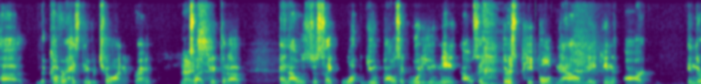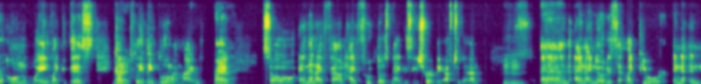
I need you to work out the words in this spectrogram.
uh, the cover has David Choe on it, right? Nice. So I picked it up and I was just like, what you, I was like, what do you mean? I was like, there's people now making art in their own way like this. Right. Completely blew my mind, right? Yeah. So, and then I found High Fructose magazine shortly after that. hmm And and I noticed that like people were and and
